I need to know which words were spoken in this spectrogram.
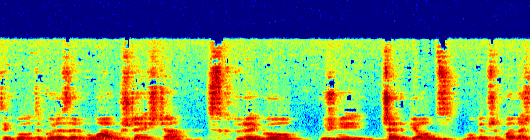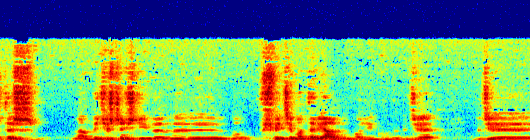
tego, tego rezerwuaru szczęścia, z którego później czerpiąc mogę przekładać też na bycie szczęśliwym y, no, w świecie materialnym poniekąd, gdzie, gdzie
